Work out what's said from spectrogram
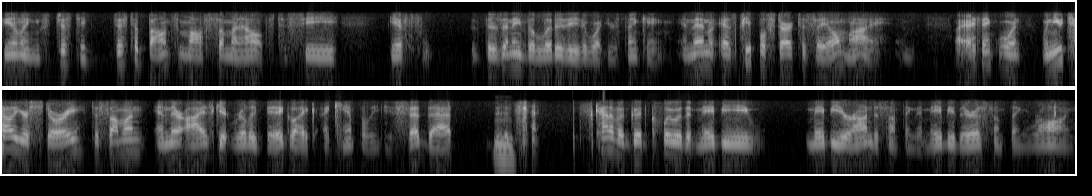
feelings just to just to bounce them off someone else to see if there's any validity to what you're thinking and then as people start to say oh my i think when when you tell your story to someone and their eyes get really big like i can't believe you said that mm. it's it's kind of a good clue that maybe maybe you're onto something. That maybe there is something wrong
